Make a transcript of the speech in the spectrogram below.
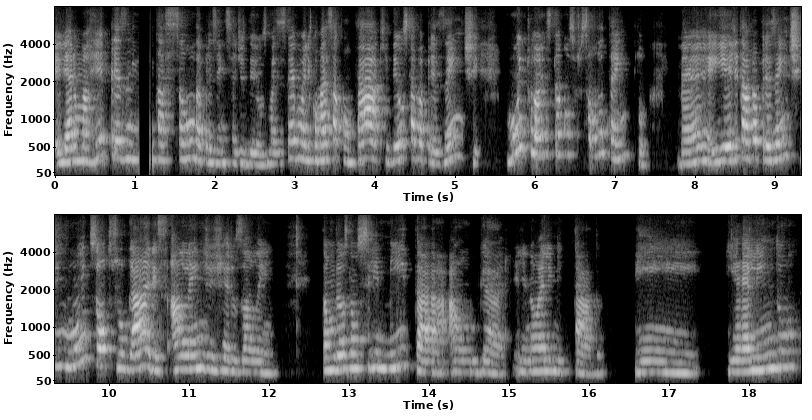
ele era uma representação da presença de Deus. Mas Estevão, ele começa a contar que Deus estava presente muito antes da construção do templo né? E ele estava presente em muitos outros lugares além de Jerusalém. Então Deus não se limita a um lugar, ele não é limitado. E, e é lindo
